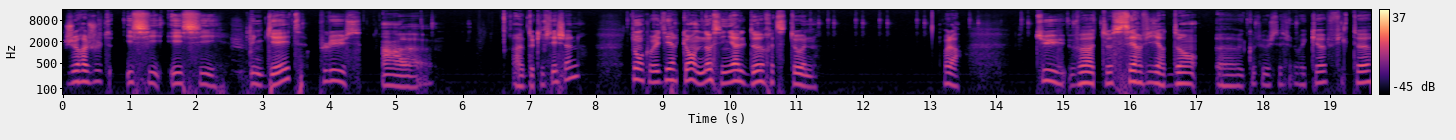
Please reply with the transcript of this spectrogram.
Je rajoute ici et ici une gate plus un, euh. Donc on va dire quand no signal de redstone. Voilà. Tu vas te servir dans euh, go to station, wake up, filter,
